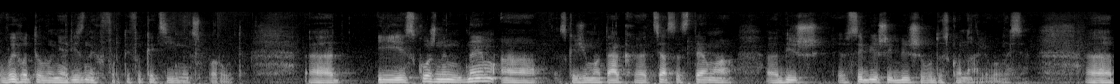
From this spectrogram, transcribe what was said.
виготовлення різних фортифікаційних споруд. І з кожним днем, скажімо так, ця система е, більш, все більше і більше удосконалювалася. Е,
